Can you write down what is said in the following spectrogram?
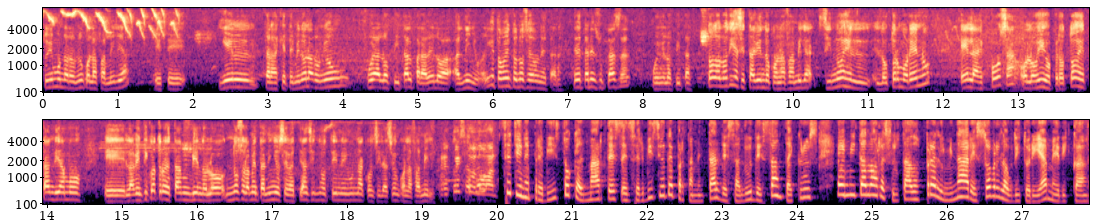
tuvimos una reunión con la familia, este, y él, tras que terminó la reunión, fue al hospital para verlo al niño. En este momento no sé dónde estará, debe estar en su casa o en el hospital. Todos los días se está viendo con la familia, si no es el, doctor Moreno, es la esposa o los hijos, pero todos están, digamos, eh, las 24 horas están viéndolo, no solamente al niño Sebastián, sino tienen una conciliación con la familia. Se tiene previsto que el martes el Servicio Departamental de Salud de Santa Cruz emita los resultados preliminares sobre la auditoría médica.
